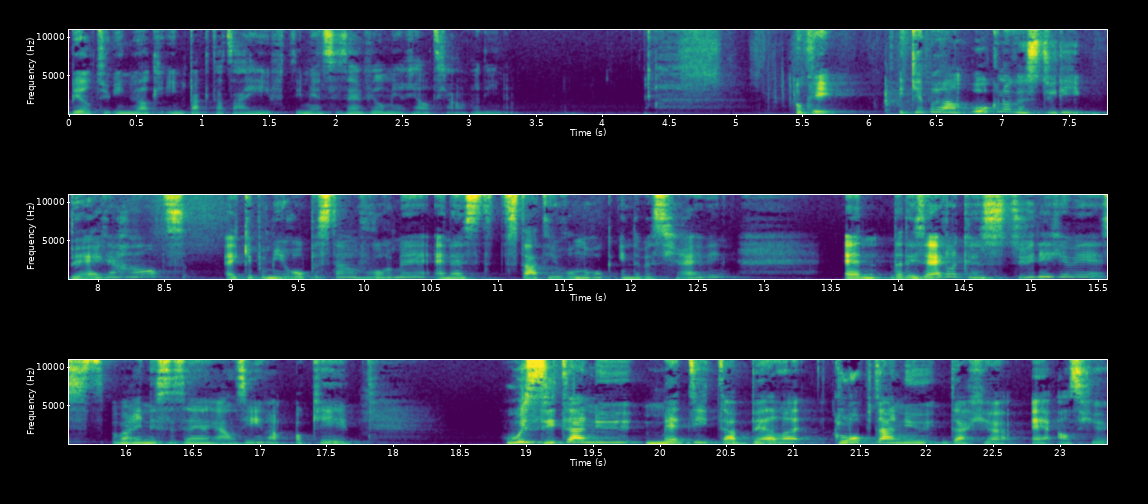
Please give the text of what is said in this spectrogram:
beeld u in welke impact dat, dat heeft. Die mensen zijn veel meer geld gaan verdienen. Oké, ik heb er dan ook nog een studie bij gehaald. Ik heb hem hier openstaan voor mij en hij staat hieronder ook in de beschrijving. En dat is eigenlijk een studie geweest waarin ze zijn gaan zien van oké, hoe zit dat nu met die tabellen? Klopt dat nu dat je, als je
